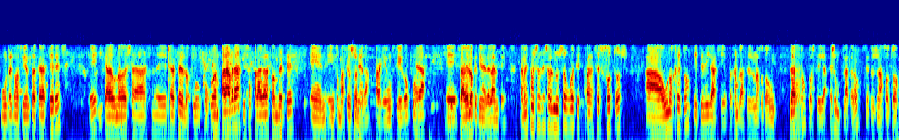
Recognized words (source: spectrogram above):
un reconocimiento de caracteres y cada uno de esos caracteres los conjuga en palabras y esas palabras las convierte en, información sonora para que un ciego pueda eh, saber lo que tiene delante. También estamos desarrollando un software que es para hacer fotos a un objeto y te diga, si por ejemplo haces una foto a un plátano, pues te diga, es un plátano. Si haces una foto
